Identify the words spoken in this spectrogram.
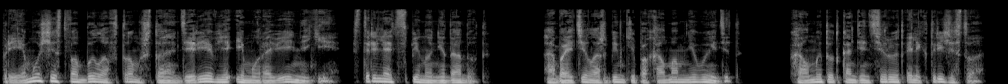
Преимущество было в том, что деревья и муравейники стрелять в спину не дадут. Обойти ложбинки по холмам не выйдет. Холмы тут конденсируют электричество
